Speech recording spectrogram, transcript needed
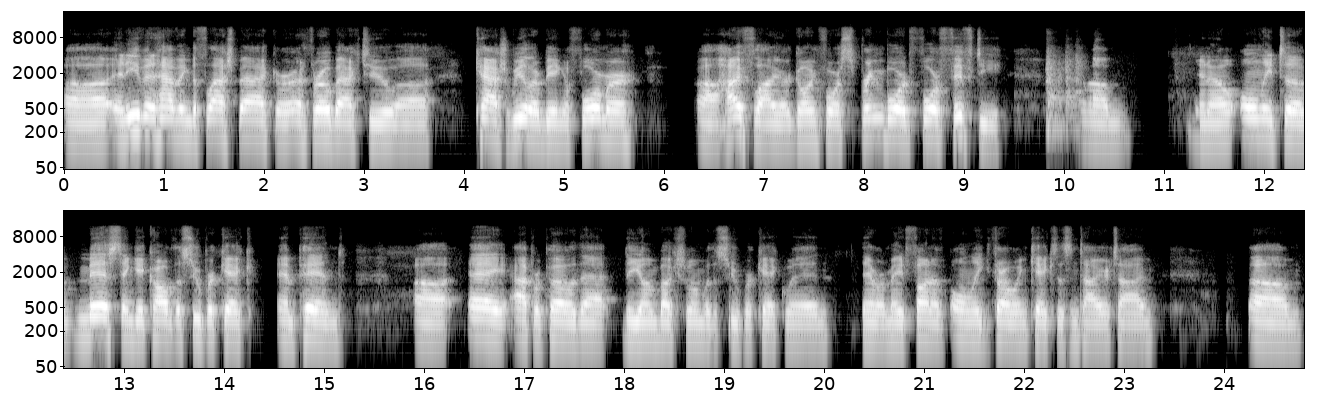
Uh, and even having the flashback or a throwback to uh, Cash Wheeler being a former uh, high flyer going for a springboard 450 um, you know, only to miss and get caught with a super kick and pinned. Uh, a apropos that the Young Bucks win with a super kick when they were made fun of only throwing kicks this entire time. Um,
